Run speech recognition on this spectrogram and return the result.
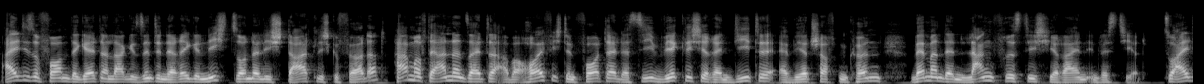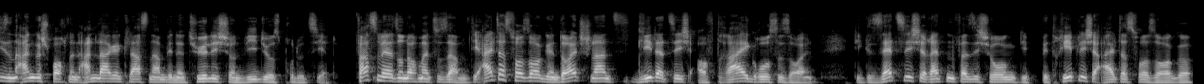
All diese Formen der Geldanlage sind in der Regel nicht sonderlich staatlich gefördert, haben auf der anderen Seite aber häufig den Vorteil, dass sie wirkliche Rendite erwirtschaften können, wenn man denn langfristig hier rein investiert. Zu all diesen angesprochenen Anlageklassen haben wir natürlich schon Videos produziert. Fassen wir also nochmal zusammen. Die Altersvorsorge in Deutschland gliedert sich auf drei große Säulen. Die gesetzliche Rentenversicherung, die betriebliche Altersvorsorge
